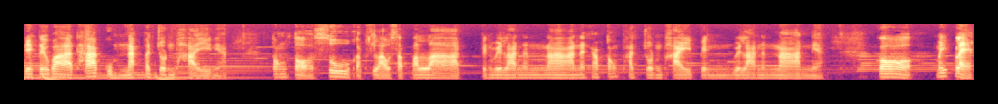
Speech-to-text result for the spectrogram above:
เรียกได้ว่าถ้ากลุ่มนักผจญภัยเนี่ยต้องต่อสู้กับเหล่าสัตว์ประหลาด เป็นเวลานานๆนะครับต้องผจญภัยเป็นเวลานานๆเนี่ยก็ไม่แปลก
